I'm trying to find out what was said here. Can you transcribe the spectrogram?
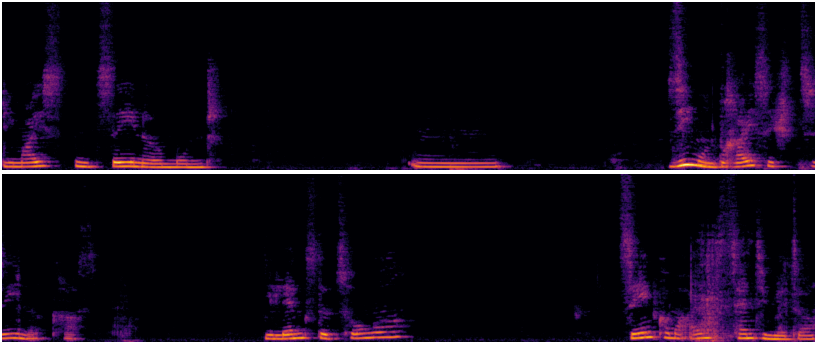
Die meisten Zähne im Mund. 37 Zähne, krass. Die längste Zunge 10,1 Zentimeter.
